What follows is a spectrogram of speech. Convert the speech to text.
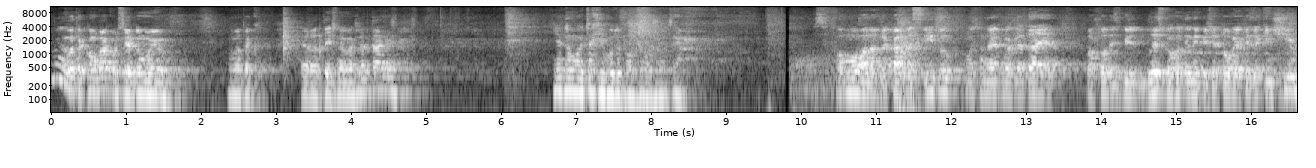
Ну і в такому ракурсі, я думаю, воно так еротично виглядає. Я думаю, так і буду продовжувати. Сформована вже карта світу. Ось вона як виглядає. Пройшло десь близько години після того, як я закінчив.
